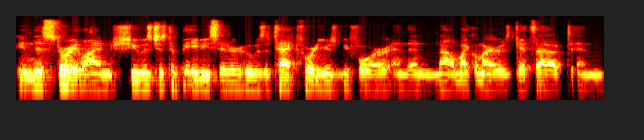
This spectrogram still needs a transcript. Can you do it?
in this storyline, she was just a babysitter who was attacked 40 years before, and then now Michael Myers gets out, and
